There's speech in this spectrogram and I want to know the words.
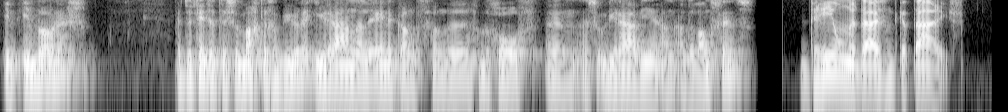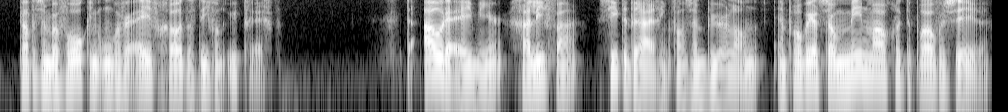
in inwoners. Het bevindt zich tussen machtige buren. Iran aan de ene kant van de, golf en Saoedi-Arabië aan, aan de landsgrens. 300.000 Qataris. Dat is een bevolking ongeveer even groot als die van Utrecht. De oude emir, Khalifa, ziet de dreiging van zijn buurland en probeert zo min mogelijk te provoceren.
